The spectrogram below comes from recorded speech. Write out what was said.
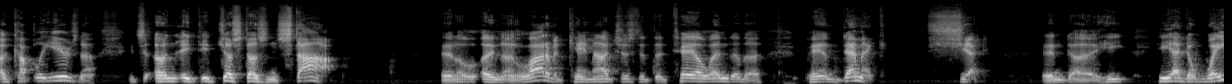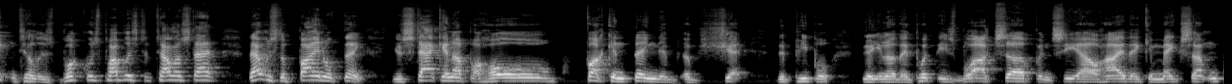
a couple of years now. It's uh, it, it just doesn't stop. And a, and a lot of it came out just at the tail end of the pandemic. Shit. And uh, he he had to wait until his book was published to tell us that. That was the final thing. You're stacking up a whole fucking thing of, shit that people, you know, they put these blocks up and see how high they can make something.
